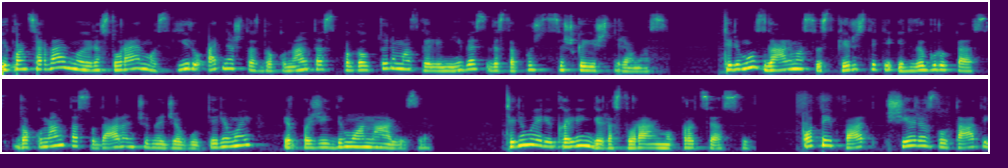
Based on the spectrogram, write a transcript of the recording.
Į konservavimo ir restauravimo skyrių atneštas dokumentas pagal turimas galimybes visapusiškai ištiriamas tyrimus galima suskirstyti į dvi grupes dokumentą sudarančių medžiagų tyrimai ir pažeidimų analizė. Tyrimai reikalingi restauravimo procesui. O taip pat šie rezultatai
